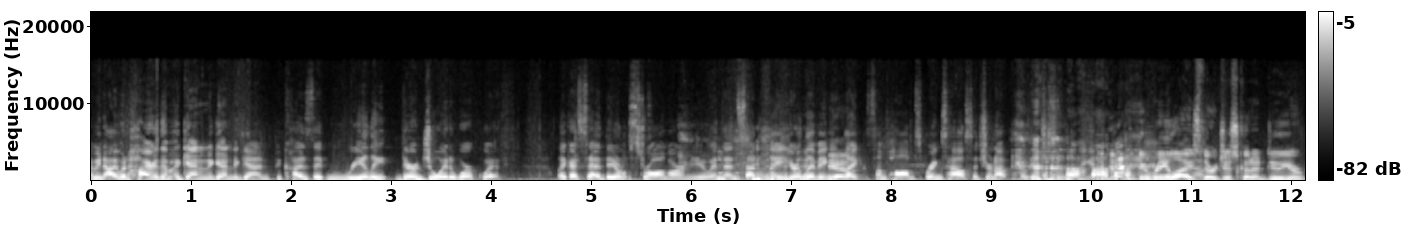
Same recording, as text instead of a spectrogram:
I mean, I would hire them again and again and again because it really, they're a joy to work with. Like I said, they don't strong arm you and then suddenly you're living Yeah. in like some Palm Springs house that you're not interested in living in. you realize they're just going to do your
